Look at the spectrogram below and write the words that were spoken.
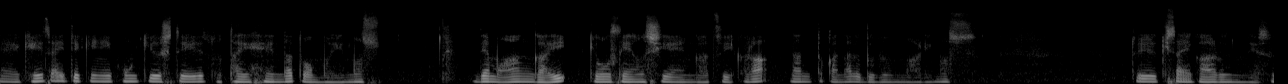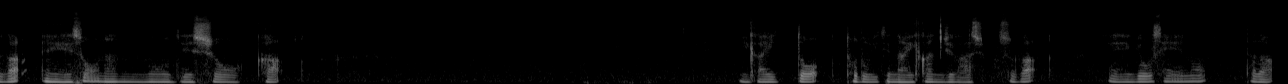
え経済的に困窮していると大変だと思います。でも案外、行政の支援が厚いから、なんとかなる部分もあります。という記載があるんですが、えー、そうなのでしょうか。意外と届いてない感じがしますが、えー、行政の、ただ、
